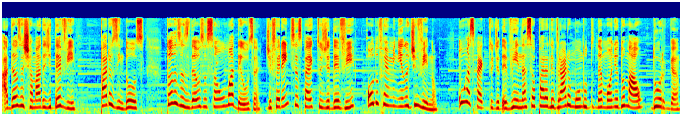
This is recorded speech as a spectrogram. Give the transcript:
a deusa é chamada de Devi. Para os hindus, todas as deusas são uma deusa, diferentes aspectos de Devi ou do feminino divino. Um aspecto de Devi nasceu para livrar o mundo do demônio do mal, Durga.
